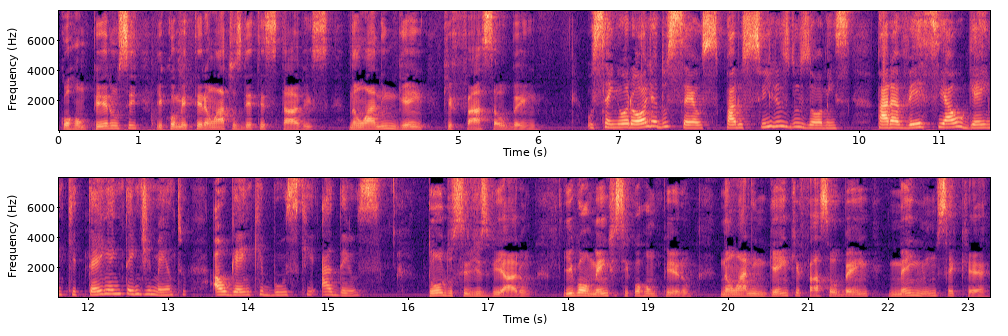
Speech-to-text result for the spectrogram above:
Corromperam-se e cometeram atos detestáveis. Não há ninguém que faça o bem. O Senhor olha dos céus para os filhos dos homens, para ver se há alguém que tenha entendimento, alguém que busque a Deus todos se desviaram, igualmente se corromperam. Não há ninguém que faça o bem, nenhum sequer.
